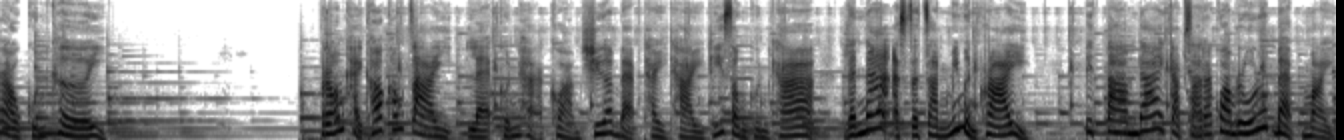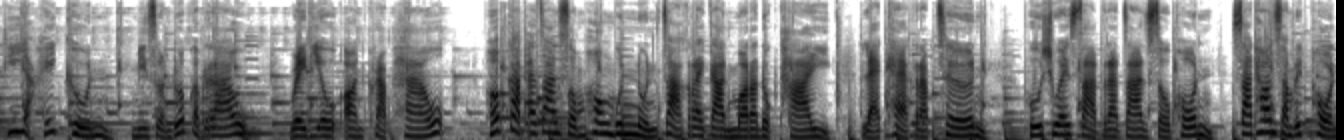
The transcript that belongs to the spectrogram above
เราคุ้นเคย พร้อมไขข้อข้องใจและค้นหาความเชื่อแบบไทยๆที่ทรงคุณค่า และน่าอัศจรรย์ไม่เหมือนใคร ติดตามได้กับสาระความรู้รูปแบบใหม่ที่อยากให้คุณ มีส่วนร่วมกับเรา Radio on Clubhouse พบกับอาจารย์สมพงษ์บุญหนุนจากรายการมรดกไทย และแขกรับเชิญ ผู้ช่วยศาสตราจารย์โสพล สาธรสำริดผล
